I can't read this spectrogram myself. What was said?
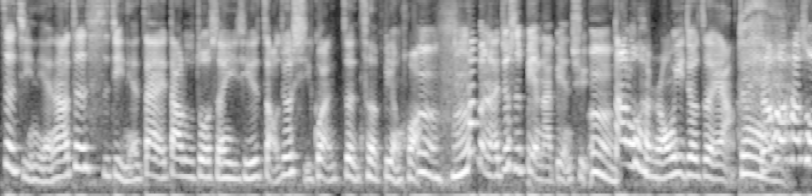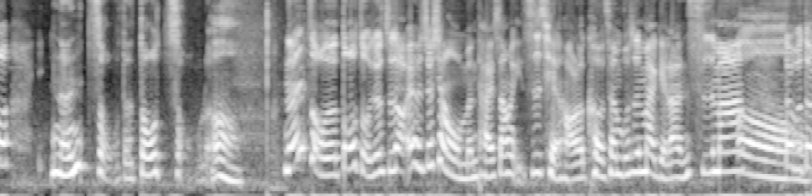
这几年啊，这十几年在大陆做生意，其实早就习惯政策变化，嗯嗯，他本来就是变来变去，嗯嗯，大陆很容易就这样，对。然后他说，能走的都走了，嗯，能走的都走就知道，哎、就像我们台商之前好了，可成不是卖给蓝思吗？哦对不对？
